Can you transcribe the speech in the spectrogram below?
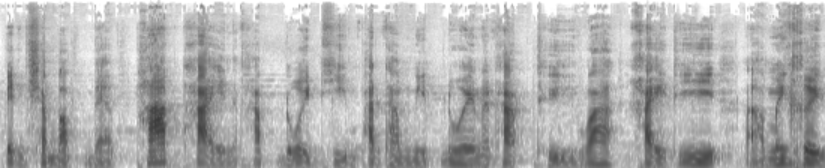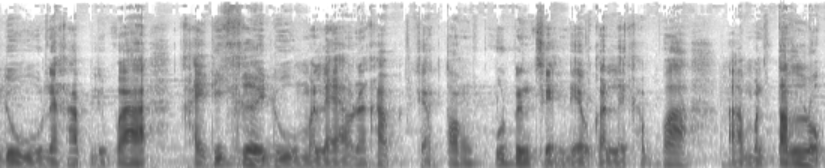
เป็นฉบับแบบภาคไทยนะครับ โดยทีมพันธมิตรด้วยนะครับ ถือว่าใครที่ไม่เคยดูนะครับ หรือว่าใครที่เคยดูมาแล้วนะครับ จะต้องพูดเป็นเสียงเดียวกันเลยครับว่าอ่ามันตลก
